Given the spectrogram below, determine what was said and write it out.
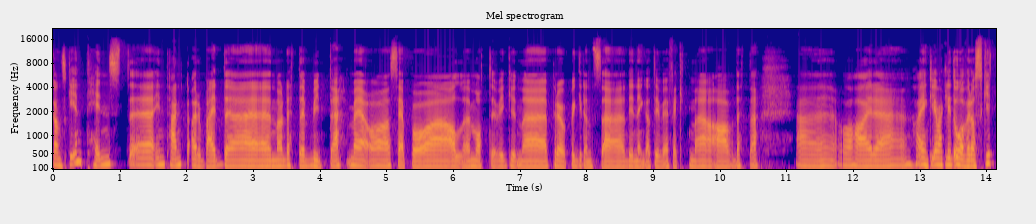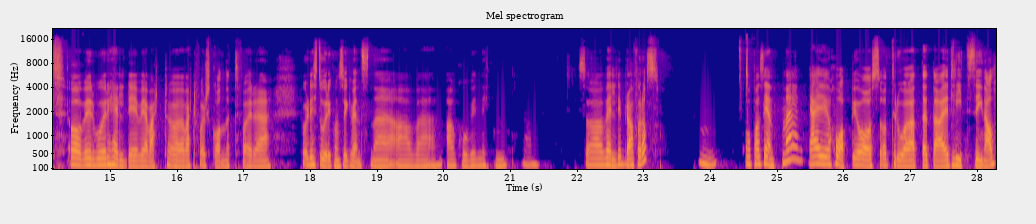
ganske intenst eh, internt arbeid eh, når dette begynte, med å se på alle måter vi kunne prøve å begrense de negative effektene av dette. Og har, har egentlig vært litt overrasket over hvor heldige vi har vært og vært forskånet for, for de store konsekvensene av, av covid-19. Så veldig bra for oss. Mm og pasientene. Jeg håper jo også og tror at dette er et lite signal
